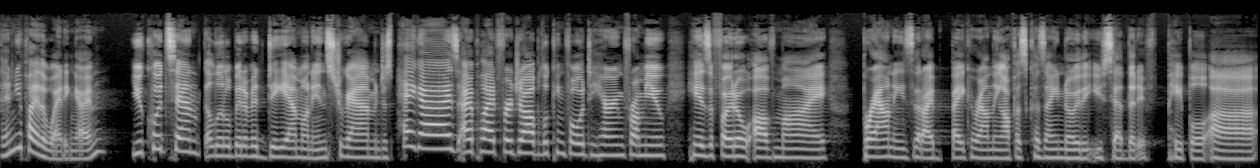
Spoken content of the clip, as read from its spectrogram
Then you play the waiting game. You could send a little bit of a DM on Instagram and just, hey guys, I applied for a job. Looking forward to hearing from you. Here's a photo of my brownies that I bake around the office because I know that you said that if people are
